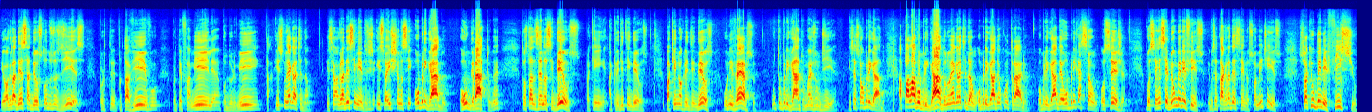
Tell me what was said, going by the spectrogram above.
Eu agradeço a Deus todos os dias por, ter, por estar vivo, por ter família, por dormir. Tá. Isso não é gratidão. Isso é um agradecimento. Isso aí chama-se obrigado ou grato, né? Então você está dizendo assim, Deus, para quem acredita em Deus, para quem não acredita em Deus, universo, muito obrigado por mais um dia. Isso é só obrigado. A palavra obrigado não é gratidão. Obrigado é o contrário. Obrigado é obrigação. Ou seja, você recebeu um benefício e você está agradecendo. É somente isso. Só que o benefício,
